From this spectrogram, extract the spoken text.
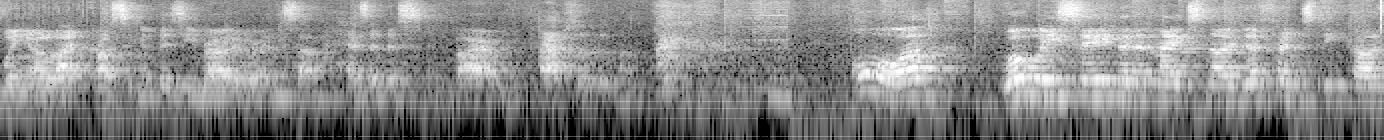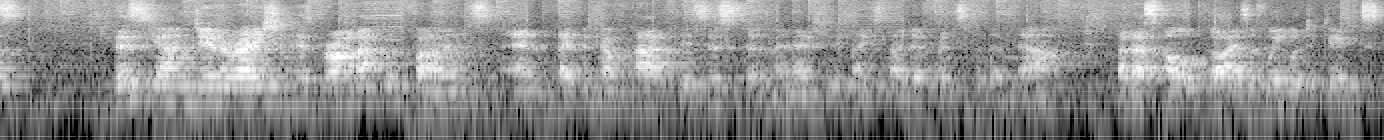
when you're like crossing a busy road or in some hazardous environment? Absolutely not. Or will we see that it makes no difference because this young generation has grown up with phones and they've become part of their system and actually it makes no difference to them now. But us old guys, if we were to text,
